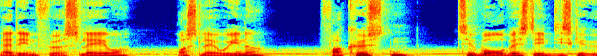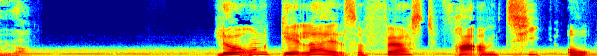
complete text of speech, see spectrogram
at indføre slaver og slaveinder fra kysten til vores vestindiske øer. Loven gælder altså først fra om 10 år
